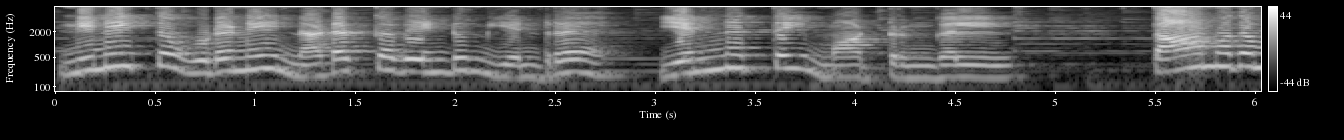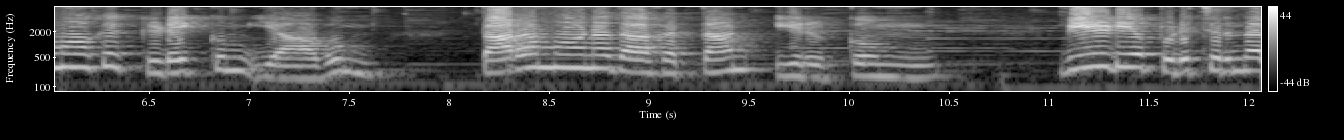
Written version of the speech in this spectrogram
நினைத்த உடனே நடக்க வேண்டும் என்ற எண்ணத்தை மாற்றுங்கள்? தாமதமாக கிடைக்கும் யாவும் தரமானதாகத்தான் இருக்கும். வீடியோ பிடிச்சிருந்தா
